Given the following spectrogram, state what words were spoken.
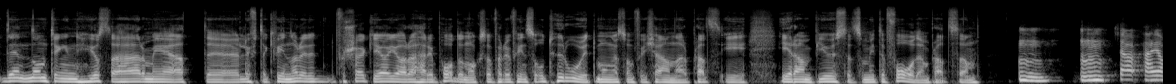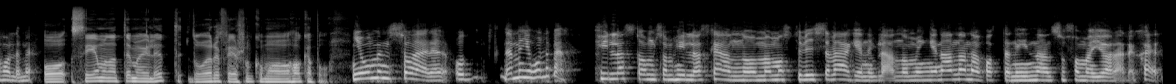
det är någonting just det här med att eh, lyfta kvinnor. Det försöker jag göra här i podden också, för det finns otroligt många som förtjänar plats i, i rampljuset som inte får den platsen. Mm. Mm, ja, jag håller med. Och ser man att det är möjligt, då är det fler som kommer att haka på. Jo, men så är det. Och, nej, men jag håller med hyllas de som hyllas kan och man måste visa vägen ibland. Om ingen annan har gått den innan så får man göra det själv.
